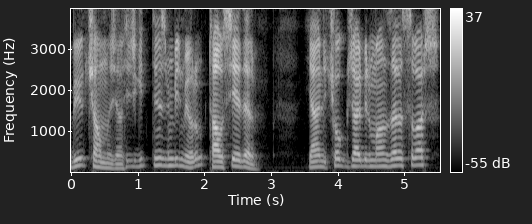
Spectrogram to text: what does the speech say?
Büyük Çamlıca hiç gittiniz mi bilmiyorum tavsiye ederim. Yani çok güzel bir manzarası var.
